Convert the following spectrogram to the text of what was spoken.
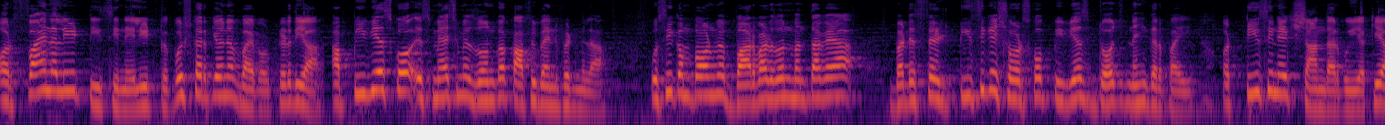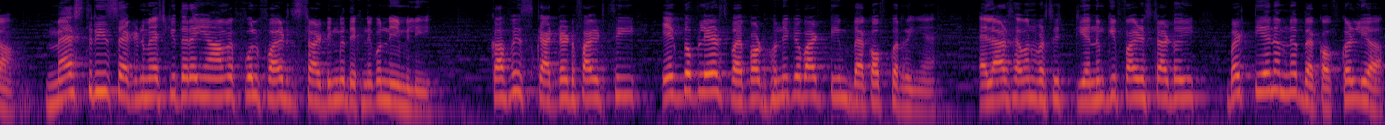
और फाइनली टीसी ने एलिट पे पुश करके उन्हें वाइप आउट कर दिया। अब पीवीएस को इस मैच में जोन का काफ़ी बेनिफिट मिला। उसी कंपाउंड में बार बार जोन बनता गया बट स्टिल टीसी के शॉट्स को पीवीएस डॉज नहीं कर पाई। और टीसी ने एक शानदार बुया किया। मैच थ्री सेकंड मैच की तरह यहाँ हमें फुल फाइट स्टार्टिंग में देखने को नहीं मिली। काफ़ी स्कैटर्ड फाइट थी। एक दो प्लेयर्स वाइप आउट होने के बाद टीम बैक ऑफ़ कर रही हैं। L R seven versus T N M की फाइट स्टार्ट हुई बट टी एन एम ने बैक ऑफ़ कर लिया।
